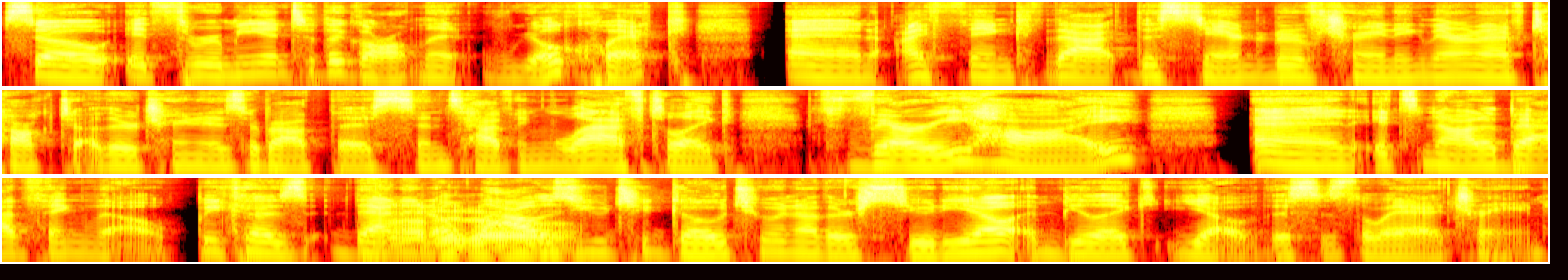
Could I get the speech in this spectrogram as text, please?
So it threw me into the gauntlet real quick. And i think that the standard of training there and i've talked to other trainers about this since having left like it's very high and it's not a bad thing though because then Not it allows all. you to go to another studio and be like yo this is the way i train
